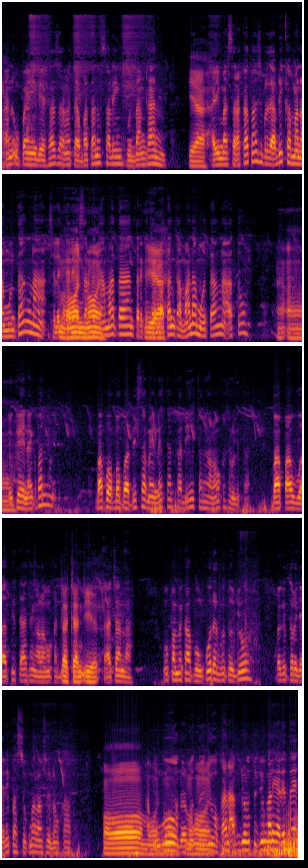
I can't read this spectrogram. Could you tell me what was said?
kan upaya desa sareng kecamatan saling muntangkan ya Ari masyarakat mah seperti abdi ka mana muntangna selain ka desa kecamatan tar Iya. kecamatan ka mana muntangna atuh Ah, ah. oke nah kan Bapak Bupati sama ini kan kadi can ngalangu kesulitan. Bapak Bupati teh can ngalangu kadi. Tacan iya Tacan lah. Upami kapungku 2007 begitu terjadi pas Sukma langsung dongkap. Oh mohon. 2007 kan Abdul 2007 kali ada teh.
